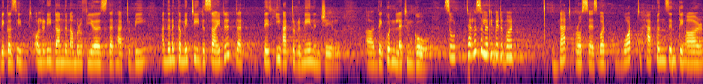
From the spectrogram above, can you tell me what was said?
because he'd already done the number of years that had to be. And then a committee decided that they, he had to remain in jail. Uh, they couldn't let him go. So tell us a little bit about that process, but what happens in Tihar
